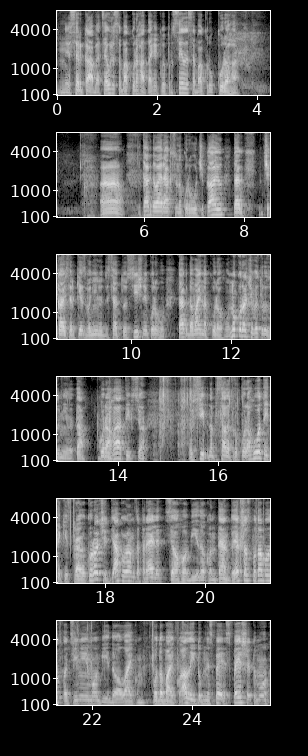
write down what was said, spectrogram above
е. А це вже собака курага, так як ви просили, собака курага. Так, давай реакцію на курагу чекаю. Так, чекаю сірки з ваніллю 10 січня і курагу. Так, давай на курагу. Ну, коротше, ви зрозуміли. Так, курага, ти все. Всі написали про курагу та й такі справи. Коротше, дякую вам за перегляд цього відеоконтенту. Якщо сподобалось, оцінюємо відео лайком, вподобайку. Але YouTube не спи- спише, тому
